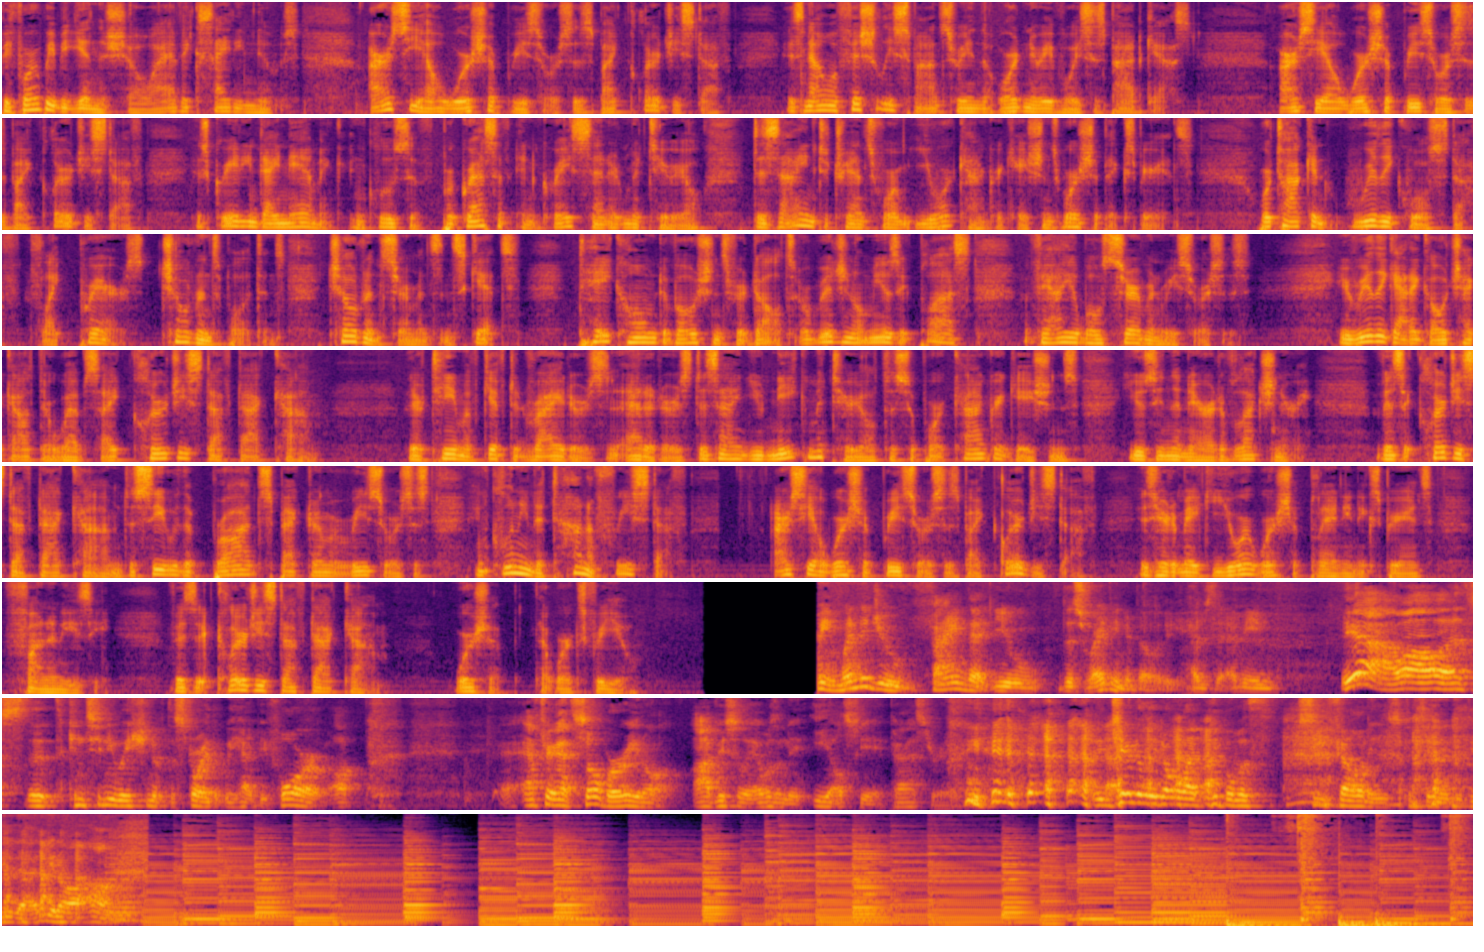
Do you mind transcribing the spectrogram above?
Before we begin the show, I have exciting news. RCL Worship Resources by Clergy Stuff is now officially sponsoring the Ordinary Voices podcast. RCL Worship Resources by Clergy Stuff is creating dynamic, inclusive, progressive, and grace centered material designed to transform your congregation's worship experience. We're talking really cool stuff like prayers, children's bulletins, children's sermons and skits, take home devotions for adults, original music, plus valuable sermon resources. You really got to go check out their website, clergystuff.com. Their team of gifted writers and editors design unique material to support congregations using the narrative lectionary. Visit clergystuff.com to see the broad spectrum of resources, including a ton of free stuff. RCL Worship Resources by Clergy Stuff is here to make your worship planning experience fun and easy. Visit clergystuff.com. Worship that works for you. I mean, when did you find that you this writing ability? Has I mean, Yeah, well, that's the continuation of the story that we had before. Uh, after I got sober, you know, obviously I wasn't an ELCA pastor. they generally don't let people with C felonies continue to do that. You know, um,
